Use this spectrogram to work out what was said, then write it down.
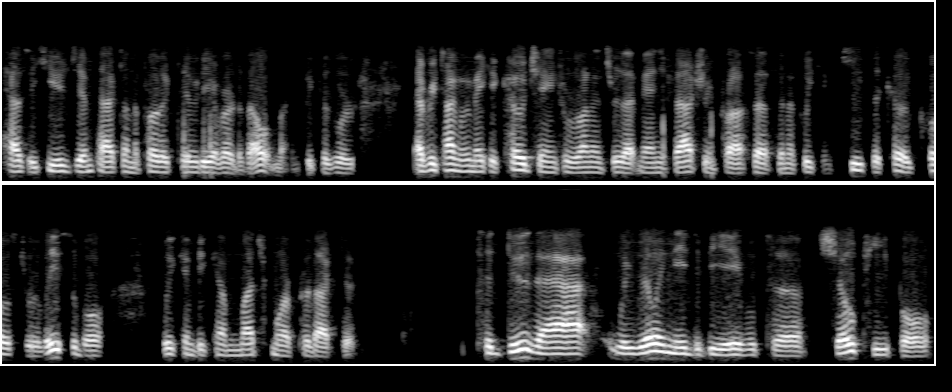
has a huge impact on the productivity of our development because we're every time we make a code change, we're running through that manufacturing process, and if we can keep the code close to releasable, we can become much more productive. To do that, we really need to be able to show people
